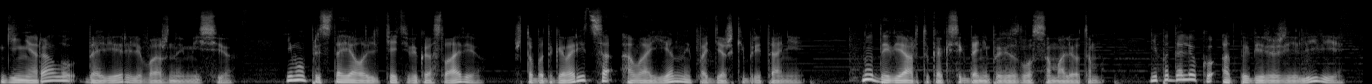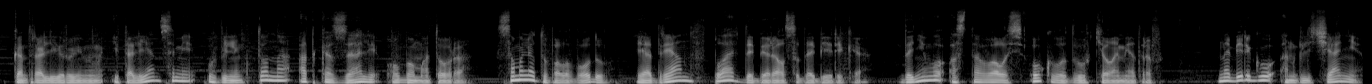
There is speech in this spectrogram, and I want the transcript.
генералу доверили важную миссию. Ему предстояло лететь в Югославию, чтобы договориться о военной поддержке Британии. Но Девиарту, как всегда, не повезло с самолетом. Неподалеку от побережья Ливии контролируемым итальянцами, у Веллингтона отказали оба мотора. Самолет упал в воду, и Адриан вплавь добирался до берега. До него оставалось около двух километров. На берегу англичане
